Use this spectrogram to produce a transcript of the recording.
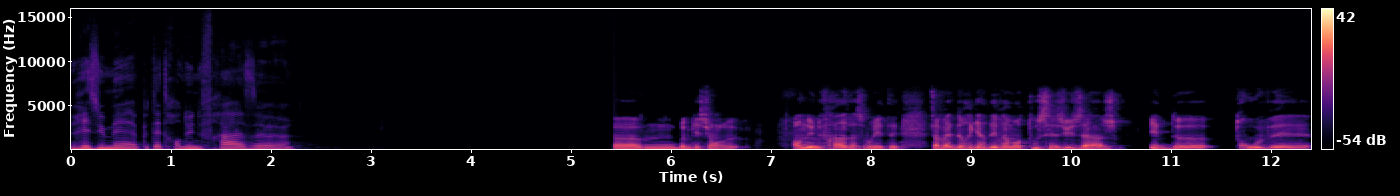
résumer peut-être en une phrase euh, bonne question. En une phrase, la sobriété, ça va être de regarder vraiment tous ces usages et de trouver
